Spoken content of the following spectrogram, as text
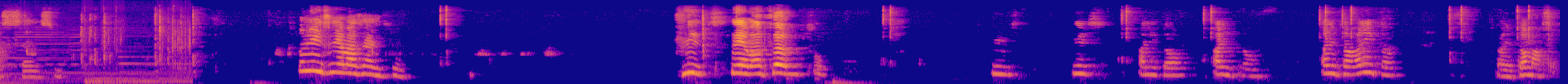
ma sensu. Nic nie ma sensu. Nic nie ma sensu. Nic. Nic. Ani to, ani to. Ani to, ani to. Ma sens.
